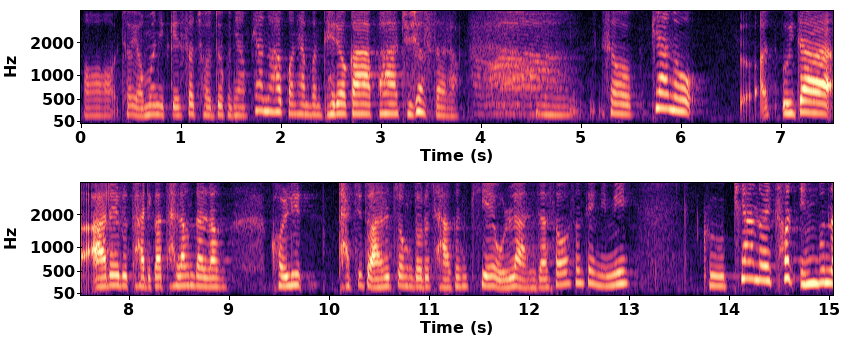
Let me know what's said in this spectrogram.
어, 저희 어머니께서 저도 그냥 피아노 학원에 한번 데려가 봐 주셨어요. 음, 그래서 피아노 어, 의자 아래로 다리가 달랑달랑 걸리 닿지도 않을 정도로 작은 키에 올라 앉아서 선생님이 그 피아노의 첫 입문,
